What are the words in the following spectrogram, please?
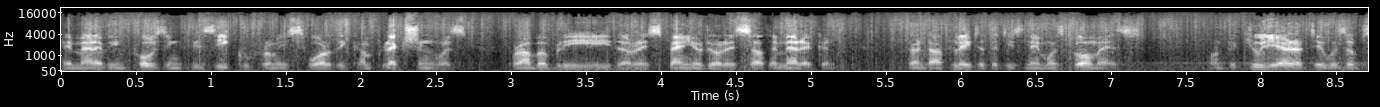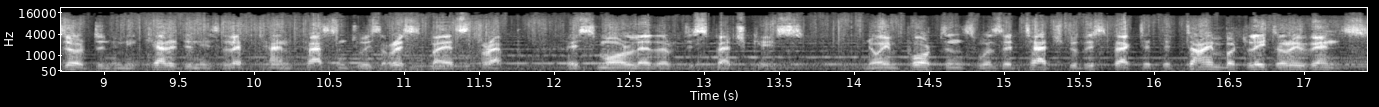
a man of imposing physique who, from his swarthy complexion, was probably either a Spaniard or a South American. It Turned out later that his name was Gomez. One peculiarity was observed in him. He carried in his left hand, fastened to his wrist by a strap, a small leather dispatch case. No importance was attached to this fact at the time, but later events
